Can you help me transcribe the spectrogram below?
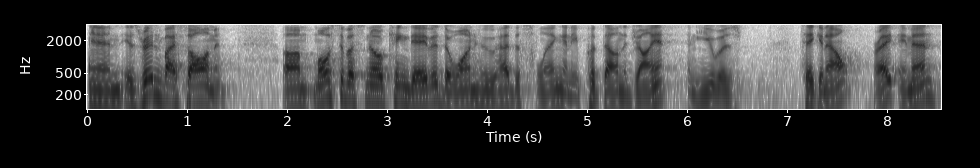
And it's written by Solomon. Um, most of us know King David, the one who had the sling and he put down the giant and he was taken out, right? Amen?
